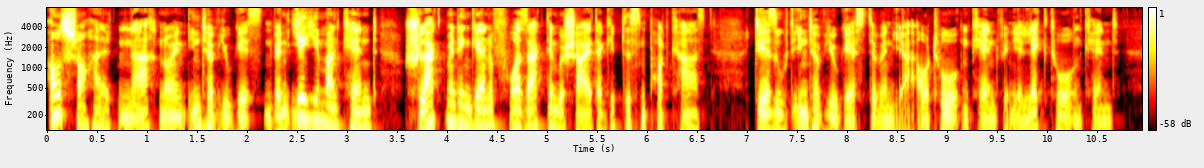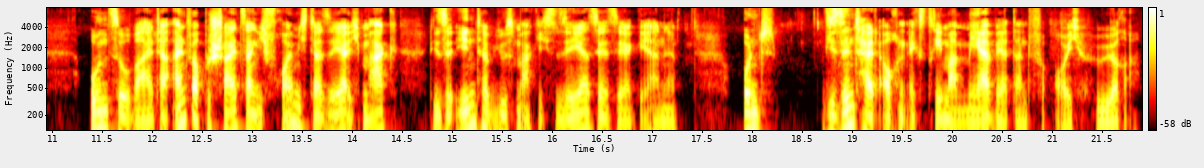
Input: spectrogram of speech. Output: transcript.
Ausschau halten nach neuen Interviewgästen. Wenn ihr jemanden kennt, schlagt mir den gerne vor, sagt dem Bescheid, da gibt es einen Podcast, der sucht Interviewgäste, wenn ihr Autoren kennt, wenn ihr Lektoren kennt und so weiter. Einfach Bescheid sagen, ich freue mich da sehr. Ich mag diese Interviews, mag ich sehr, sehr, sehr gerne. Und die sind halt auch ein extremer Mehrwert dann für euch Hörer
